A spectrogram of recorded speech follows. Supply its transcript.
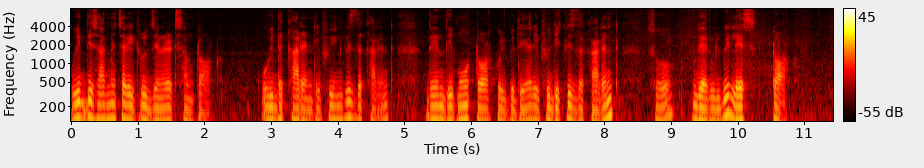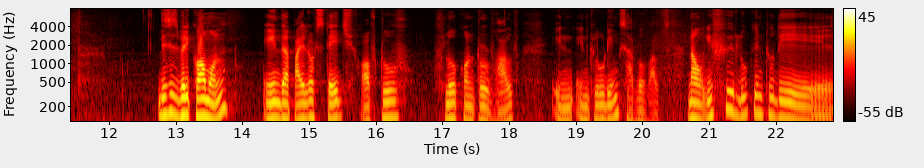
with this armature it will generate some torque. With the current if we increase the current then the more torque will be there. If we decrease the current so there will be less torque. This is very common in the pilot stage of two flow control valve in including servo valves now if we look into the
